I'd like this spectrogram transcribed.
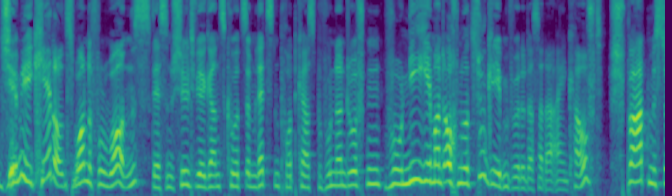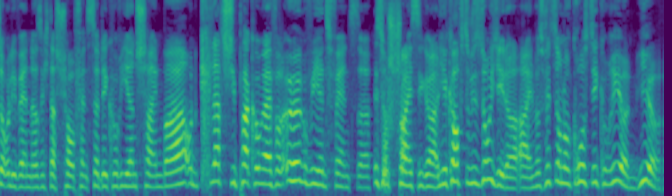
Jimmy Kiddles Wonderful Ones, dessen Schild wir ganz kurz im letzten Podcast bewundern durften, wo nie jemand auch nur zugeben würde, dass er da einkauft, spart Mr. Ollivander sich das Schaufenster dekorieren scheinbar und klatscht die Packung einfach irgendwie ins Fenster. Ist doch scheißegal, hier kauft sowieso jeder ein. Was willst du auch noch groß dekorieren? Hier.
